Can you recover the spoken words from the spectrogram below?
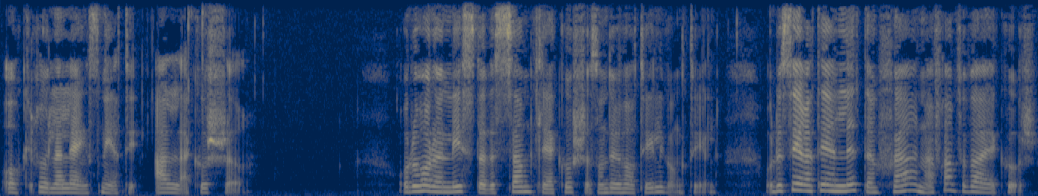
och rulla längst ner till alla kurser. Och då har du en lista över samtliga kurser som du har tillgång till. Och du ser att det är en liten stjärna framför varje kurs.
